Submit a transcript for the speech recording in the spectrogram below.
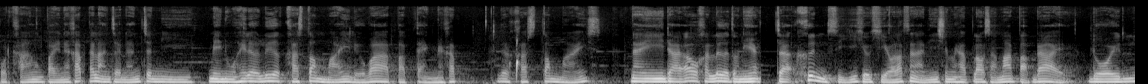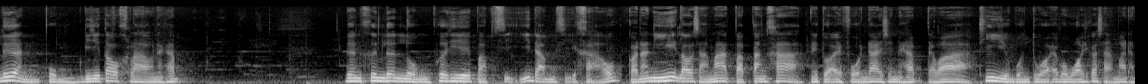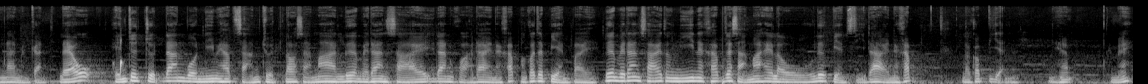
กดค้างลงไปนะครับแล้วหลังจากนั้นจะมีเมนูให้เราเลือก Customize หรือว่าปรับแต่งนะครับ เลือก Customize ใน Dial Color ตัวนี้ จะขึ้นสีเขียวๆลักษณะนี้ใช่ไหมครับ เราสามารถปรับได้ โดยเลื่อนปุ่ม Digital Cloud นะครับ เลื่อนขึ้นเลื่อนลงเพื่อที่จะปรับสีดำสีขาว ก่อนหน้านี้เราสามารถปรับตั้งค่าในตัว iPhone ได้ใช่ไหมครับ แต่ว่าที่อยู่บนตัว Apple Watch ก็สามารถทำได้เหมือนกัน แล้วเห็นจุดๆด้านบนนี้ไหมครับ3จุด เราสามารถเลื่อนไปด้านซ้าย ด้านขวาได้นะครับ มันก็จะเปลี่ยนไป เลื่อนไปด้านซ้ายตรงนี้นะครับ จะสามารถให้เราเลือกเปลี่ยนสีได้นะครับ แล้วก็เปลี่ยนนะครับ เห็นไหม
